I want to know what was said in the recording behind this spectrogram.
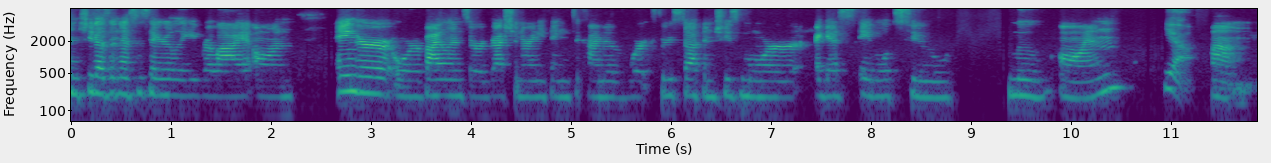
and she doesn't necessarily rely on anger or violence or aggression or anything to kind of work through stuff. And she's more, I guess, able to move on. Yeah. Um,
